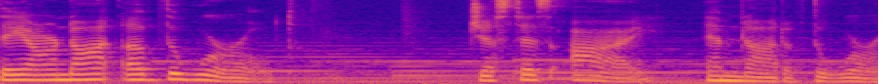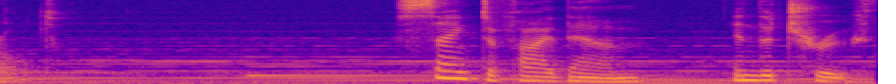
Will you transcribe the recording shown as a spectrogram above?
They are not of the world just as I am not of the world. Sanctify them in the truth.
